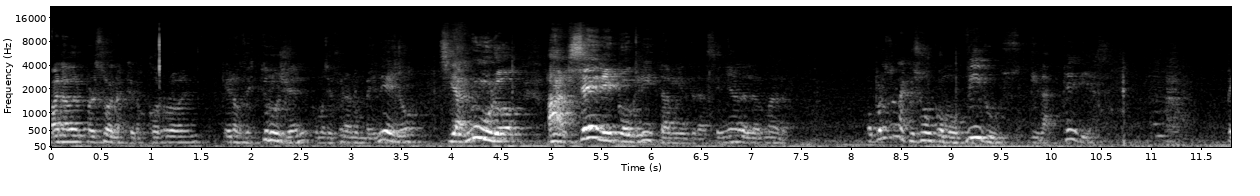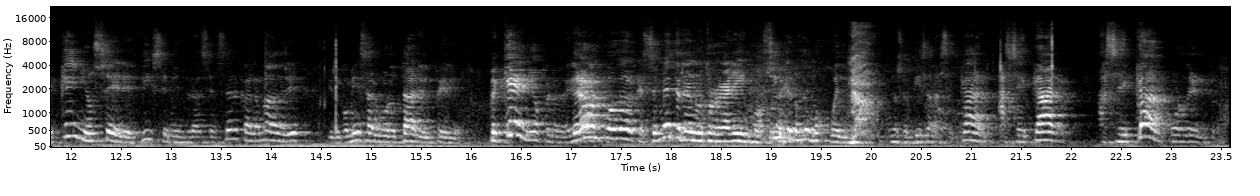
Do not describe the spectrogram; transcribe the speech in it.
Van a haber personas que nos corroen, que nos destruyen, como si fueran un veneno, cianuro, arsénico, grita mientras señala el hermano. O personas que son como virus y bacterias pequeños seres, dice mientras se acerca a la madre y le comienza a alborotar el pelo. Pequeños, pero de gran poder, que se meten en nuestro organismo sin que nos demos cuenta. Y nos empiezan a secar, a secar, a secar por dentro.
